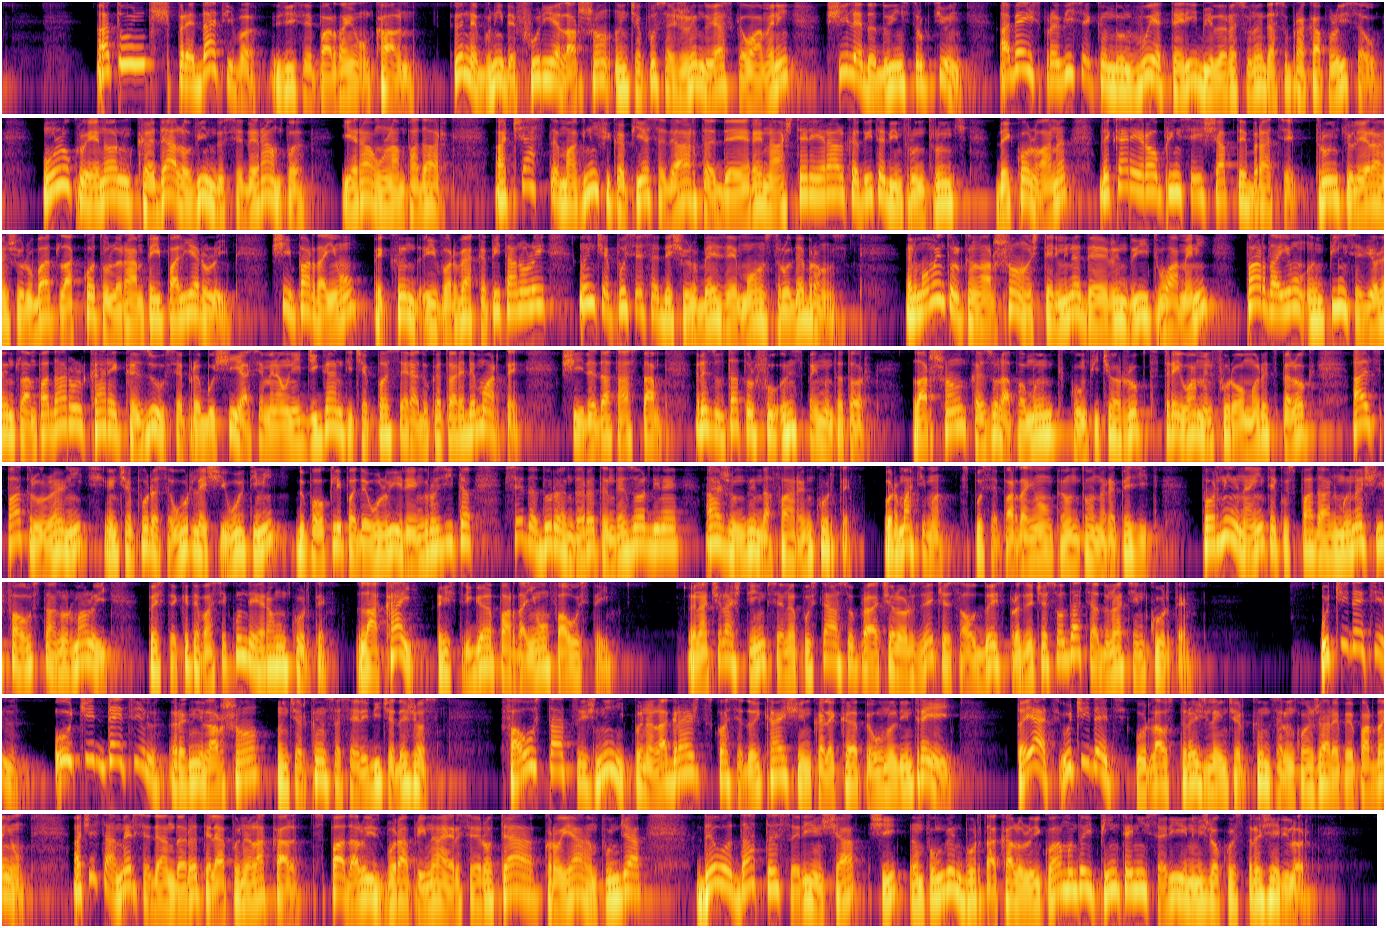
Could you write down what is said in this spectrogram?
Atunci predați-vă, zise Pardaion calm. Înnebunit de furie, Larchon începu să-și rânduiască oamenii și le dădu instrucțiuni. Abia isprăvise când un vuie teribil răsună deasupra capului său. Un lucru enorm cădea lovindu-se de rampă. Era un lampadar. Această magnifică piesă de artă de renaștere era alcătuită dintr-un trunchi de coloană de care erau prinse șapte brațe. Trunchiul era înșurubat la cotul rampei palierului și Pardaion, pe când îi vorbea capitanului, începuse să deșurubeze monstrul de bronz. În momentul când Larchon își termină de rânduit oamenii, Pardaion împinse violent lampadarul care căzu, se prăbuși asemenea unei gigantice păsări aducătoare de moarte și, de data asta, rezultatul fu înspăimântător – Larchon căzu la pământ cu un picior rupt, trei oameni fură omorâți pe loc, alți patru răniți începură să urle și ultimii, după o clipă de uluire îngrozită, se dădură îndărât în dezordine, ajungând afară în curte. Urmați-mă, spuse Pardaion pe un ton repezit. Porni înainte cu spada în mână și Fausta în urma lui. Peste câteva secunde era în curte. La cai!" îi strigă Pardaion Faustei. În același timp se năpustea asupra celor 10 sau 12 soldați adunați în curte. Ucideți-l! Ucideți-l! răgni Larchon, încercând să se ridice de jos. Fausta țâșni până la grajd, scoase doi cai și încălecă pe unul dintre ei. Tăiați! Ucideți! urlau străjile încercând să-l înconjoare pe Pardaion. Acesta merse de andărătelea până la cal. Spada lui zbura prin aer, se rotea, croia, împungea. Deodată sări în șa și, împungând burta calului cu amândoi pintenii, sări în mijlocul străjerilor.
